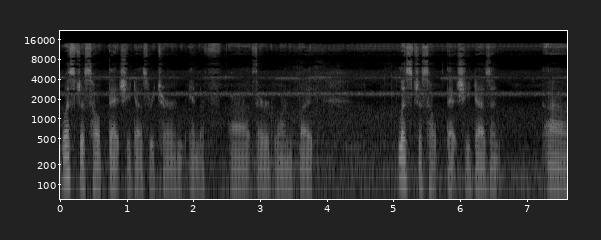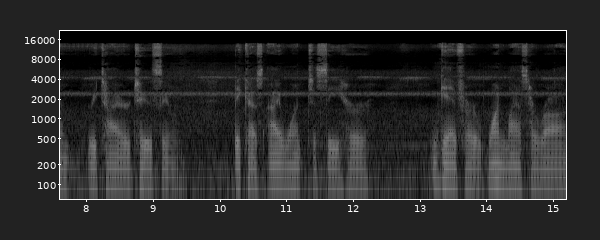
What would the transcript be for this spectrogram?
Let's just hope that she does return in the uh, third one, but let's just hope that she doesn't um, retire too soon because I want to see her give her one last hurrah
